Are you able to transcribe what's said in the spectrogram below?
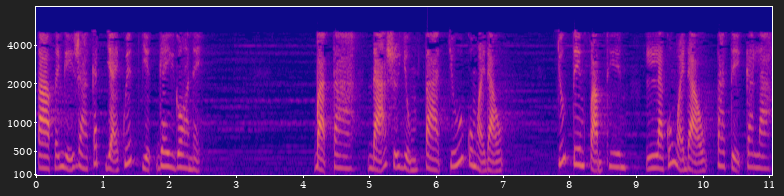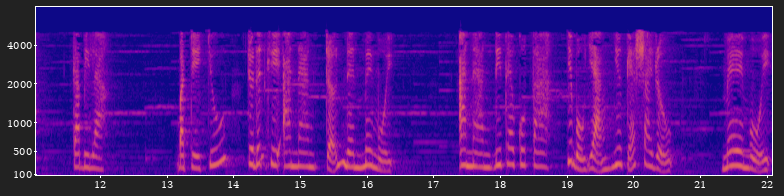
ta phải nghĩ ra cách giải quyết việc gây go này. Bà ta đã sử dụng tà chú của ngoại đạo. Chú tiên Phạm Thiên là của ngoại đạo Ta Tỳ Kala, Kabila. Bà trì chú cho đến khi A Nan trở nên mê muội. A Nan đi theo cô ta với bộ dạng như kẻ say rượu, mê muội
